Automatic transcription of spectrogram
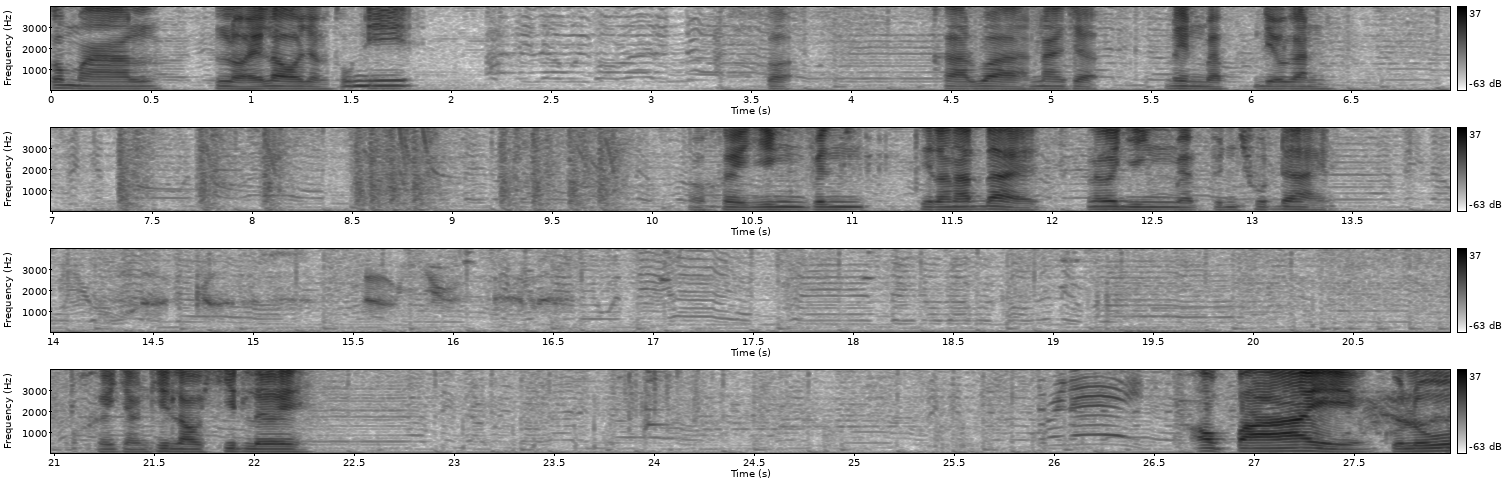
ก็มาหลอยเราจากตรงนี้ ก็คาดว่าน่าจะเล่นแบบเดียวกันโอเคยิงเป็นทีละนัดได้ แล้วก็ยิงแบบเป็นชุดได้ โอเคอย่างที่เราคิดเลย Grenade. เอาไป กูรู้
